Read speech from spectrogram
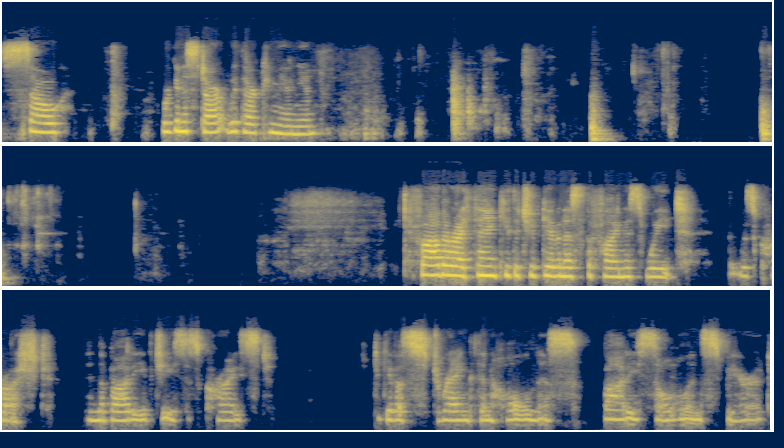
So we're going to start with our communion. Father, I thank you that you've given us the finest wheat that was crushed in the body of Jesus Christ to give us strength and wholeness, body, soul, and spirit.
